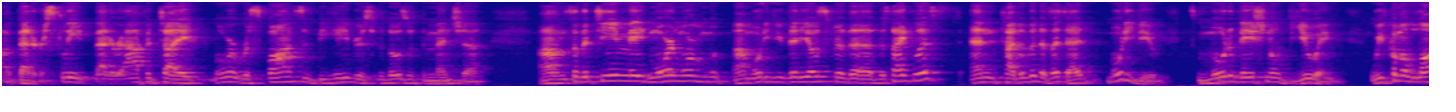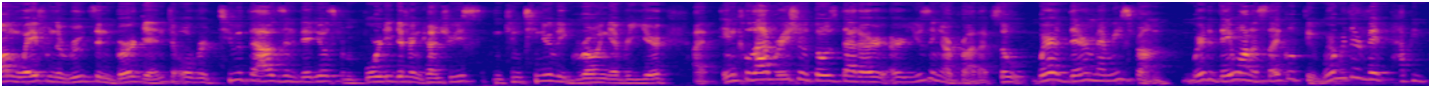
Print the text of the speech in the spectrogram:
uh, better sleep, better appetite, lower responsive behaviors for those with dementia. Um, so the team made more and more uh, MotiView videos for the, the cyclists and titled it, as I said, MotiView. It's motivational viewing. We've come a long way from the roots in Bergen to over 2,000 videos from 40 different countries and continually growing every year uh, in collaboration with those that are, are using our product. So where are their memories from? Where did they want to cycle to? Where were their va- happy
